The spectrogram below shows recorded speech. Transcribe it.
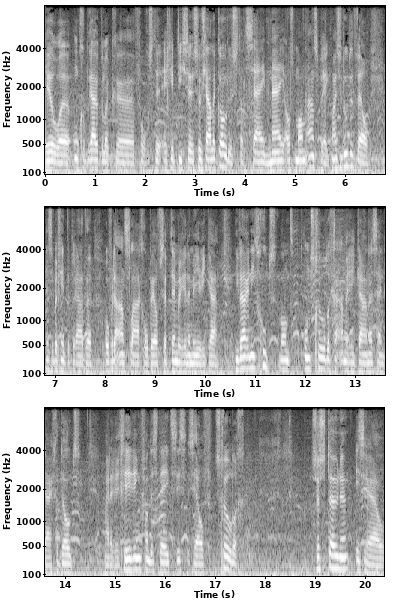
heel uh, ongebruikelijk uh, volgens de Egyptische sociale codes... dat zij mij als man aanspreekt. Maar ze doet het wel. En ze begint te praten over de aanslagen op 11 september in Amerika. Die waren niet goed, want onschuldige Amerikanen zijn daar gedood. Maar de regering van de States is zelf schuldig. Ze steunen Israël,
